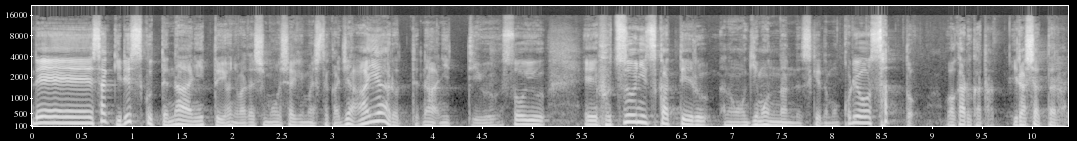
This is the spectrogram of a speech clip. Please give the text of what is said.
う。で、さっきリスクって何っていうふうに私申し上げましたが、じゃあ IR って何っていう、そういう、え普通に使っているあの疑問なんですけども、これをさっと分かる方いらっしゃったら、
